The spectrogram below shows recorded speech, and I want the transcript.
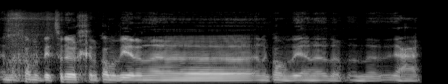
En dan kwam het weer terug en dan kwam er weer een, eh, en dan kwam er weer een, een, een, ja.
